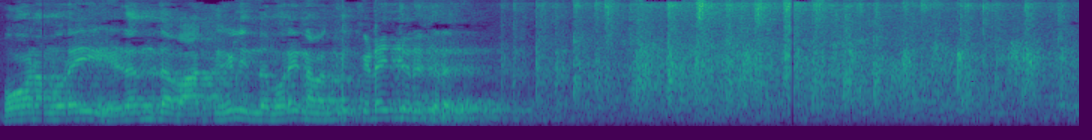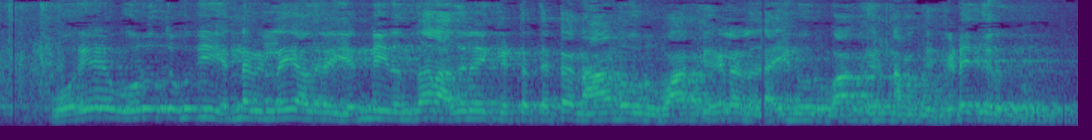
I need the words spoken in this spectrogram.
போன முறை இழந்த வாக்குகள் இந்த முறை நமக்கு கிடைத்திருக்கிறது. ஒரே ஒரு தொகுதி எண்ணவில்லை அதில் எண்ணி இருந்தால் அதில் கிட்டத்தட்ட நானூறு வாக்குகள் அல்லது ஐநூறு வாக்குகள் நமக்கு கிடைத்திருக்கும்.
